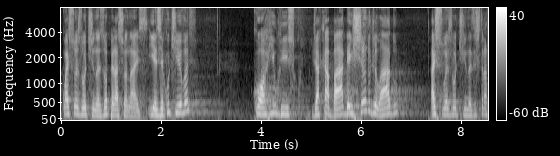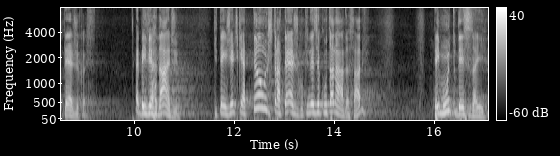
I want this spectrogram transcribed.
com as suas rotinas operacionais e executivas, corre o risco de acabar deixando de lado as suas rotinas estratégicas. É bem verdade que tem gente que é tão estratégico que não executa nada, sabe? Tem muito desses aí.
